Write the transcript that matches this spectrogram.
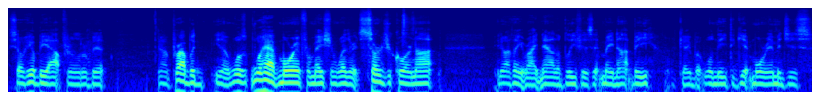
so he'll be out for a little bit. Uh, probably, you know, we'll we'll have more information whether it's surgical or not. You know, I think right now the belief is it may not be. Okay, but we'll need to get more images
